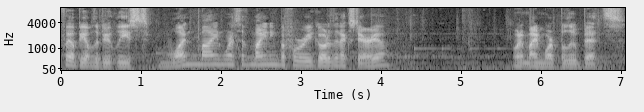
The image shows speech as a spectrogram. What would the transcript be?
Hopefully I'll be able to do at least one mine worth of mining before we go to the next area. I wouldn't mind more blue bits.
